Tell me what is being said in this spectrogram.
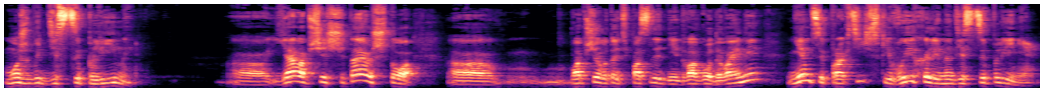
может быть, дисциплины. А, я вообще считаю, что а, вообще вот эти последние два года войны немцы практически выехали на дисциплине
